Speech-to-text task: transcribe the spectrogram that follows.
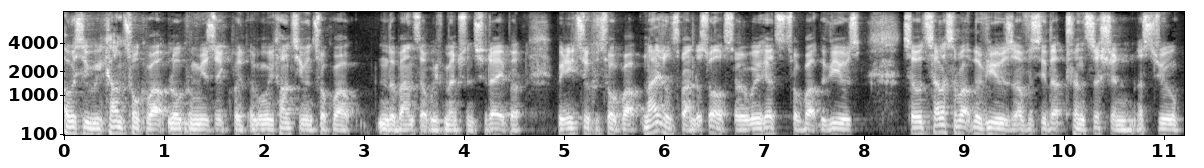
obviously we can't talk about local music with we can't even talk about the bands that we've mentioned today but we need to talk about nigel's band as well. So we're here to talk about the views. So tell us about the views obviously that transition as to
